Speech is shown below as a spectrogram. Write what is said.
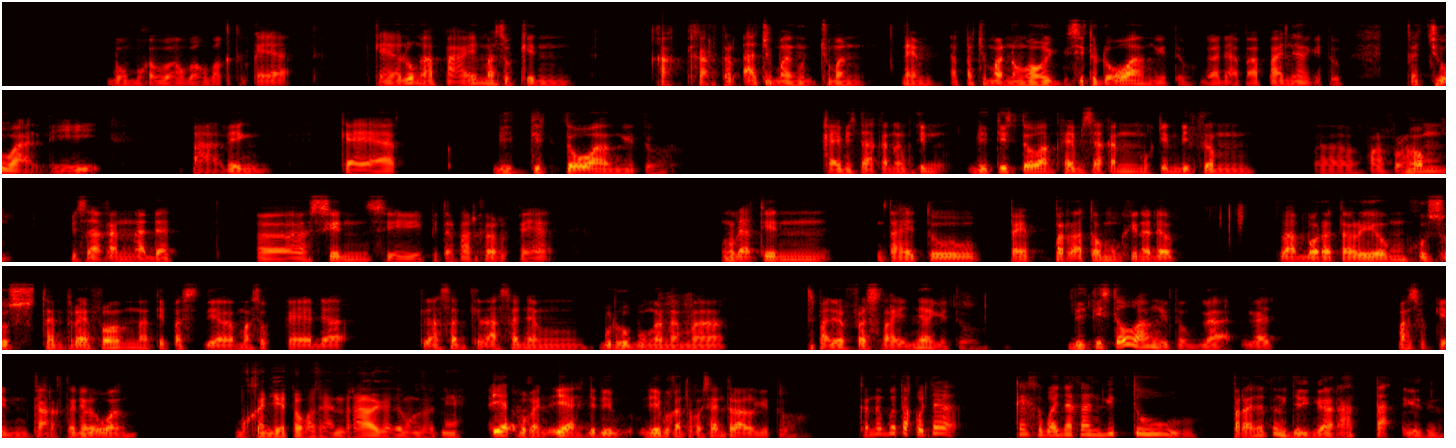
buang bukan buang-buang waktu kayak kayak lu ngapain masukin ka- karakter A cuman cuman nem apa cuma nongol di situ doang gitu, nggak ada apa-apanya gitu. Kecuali paling kayak di tease doang gitu. Kayak misalkan mungkin di tease doang, kayak misalkan mungkin di film eh, Far From Home misalkan ada eh, scene si Peter Parker kayak ngeliatin entah itu paper atau mungkin ada laboratorium khusus time travel nanti pas dia masuk kayak ada kilasan-kilasan yang berhubungan sama Spider-Verse lainnya gitu. Ditis doang gitu, nggak nggak masukin karakternya doang. Bukan jadi toko sentral gitu maksudnya. Iya bukan, iya jadi jadi bukan tokoh sentral gitu. Karena gue takutnya kayak kebanyakan gitu, perannya tuh jadi nggak rata gitu.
